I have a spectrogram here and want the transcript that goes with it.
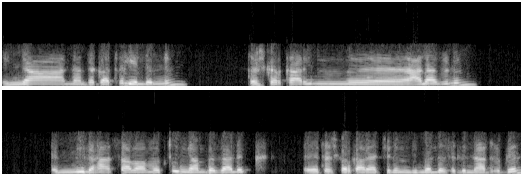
እኛ እናንተ ጋር ጥል የለንም፣ ተሽከርካሪም አላዝንም የሚል ሀሳብ አመጡ። እኛም በዛ ልክ ተሽከርካሪያችንም እንዲመለስልን አድርገን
